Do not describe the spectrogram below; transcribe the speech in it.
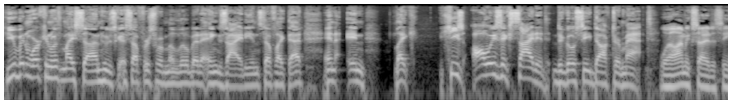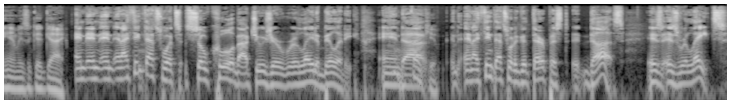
you've been working with my son who suffers from a little bit of anxiety and stuff like that, and and like he's always excited to go see Doctor Matt. Well, I'm excited to see him. He's a good guy. And, and, and, and I think that's what's so cool about you is your relatability. And, Oh, uh, thank you. And, and I think that's what a good therapist does is, is relates.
